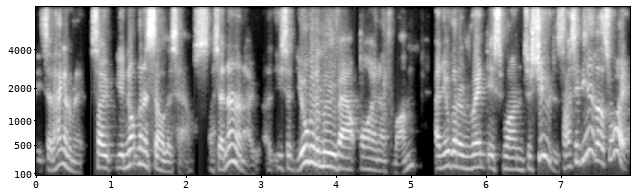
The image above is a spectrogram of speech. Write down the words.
He said, "Hang on a minute. So you're not going to sell this house?" I said, "No, no, no." He said, "You're going to move out, buy another one." And you're going to rent this one to students. I said, "Yeah, that's right."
